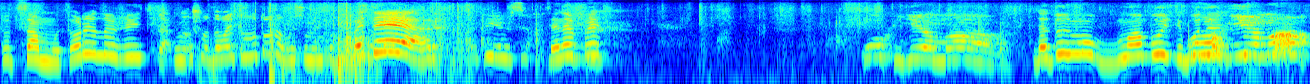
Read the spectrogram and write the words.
Тут сам мотор лежить. Так, ну що, давайте мотора висунемо подивимося. БТР! Подивимося. Це не Б... Ох, єма! Да тут, мабуть, буде. Ох, єма!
